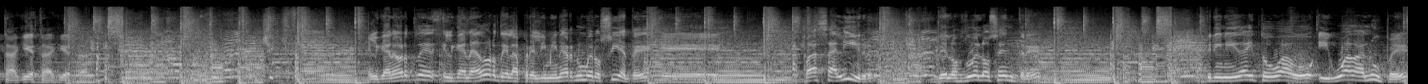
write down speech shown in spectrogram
Está, aquí está, aquí está. El ganador de, el ganador de la preliminar número 7 va a salir de los duelos entre Trinidad y Tobago y Guadalupe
